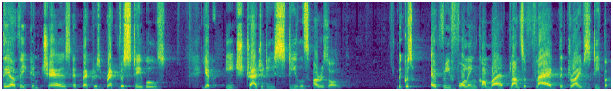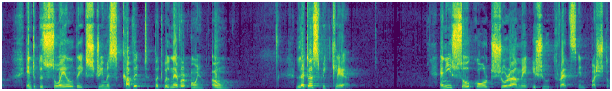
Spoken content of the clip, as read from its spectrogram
They are vacant chairs at breakfast tables, yet each tragedy steals our resolve. Because every falling comrade plants a flag that drives deeper into the soil the extremists covet but will never own. Let us be clear. Any so-called Shura may issue threats in Pashto,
